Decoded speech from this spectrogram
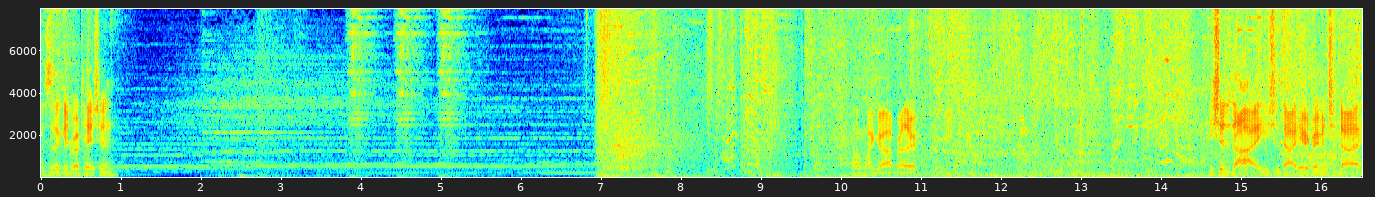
This is a good rotation. My god, brother. He should die. He should die here. Draven should die.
